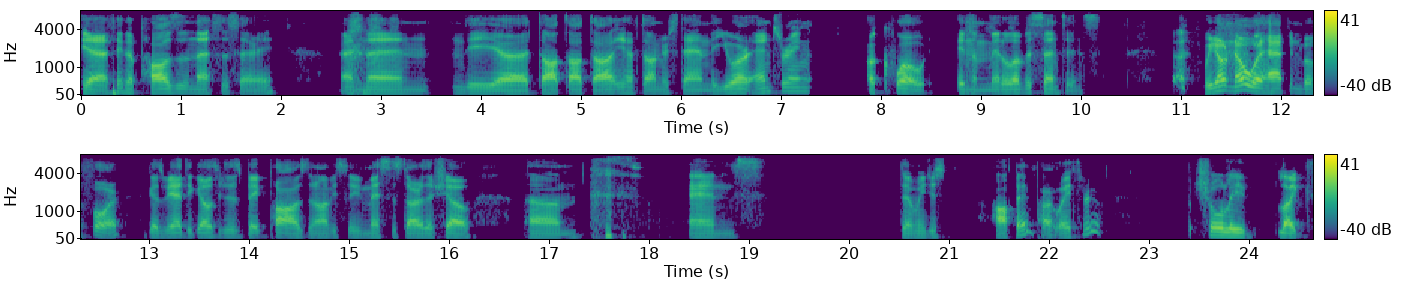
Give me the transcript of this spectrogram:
yeah, I think the pause is necessary, and then the uh, dot dot dot. You have to understand that you are entering a quote in the middle of a sentence. We don't know what happened before because we had to go through this big pause, and obviously we missed the start of the show. Um, and then we just hop in partway through. But surely, like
